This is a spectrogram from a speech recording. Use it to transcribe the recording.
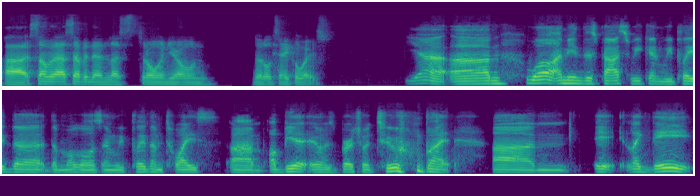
uh, some of that stuff, and then let's throw in your own little takeaways. Yeah. Um, well, I mean, this past weekend we played the the Mughals and we played them twice. Um, albeit it was Birchwood two, but um, it like they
